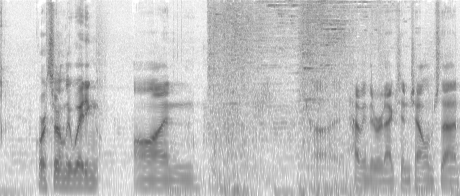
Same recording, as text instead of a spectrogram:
Of course, certainly waiting on uh, having the Renekton challenge that.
